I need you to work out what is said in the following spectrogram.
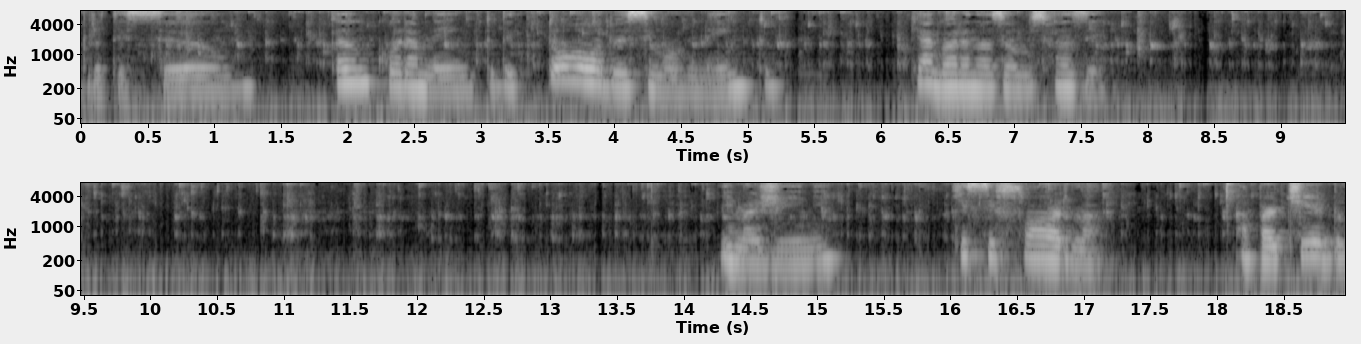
proteção, ancoramento de todo esse movimento que agora nós vamos fazer. Imagine que se forma a partir do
